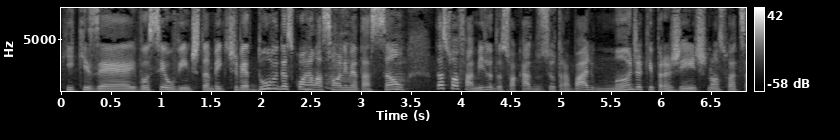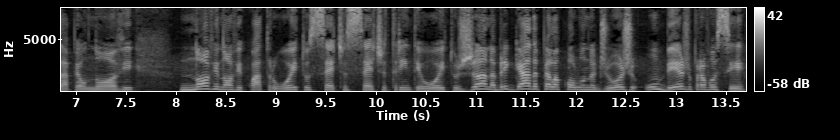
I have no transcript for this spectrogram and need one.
que quiser, e você ouvinte também, que tiver dúvidas com relação à alimentação da sua família, da sua casa, do seu trabalho, mande aqui pra gente. Nosso WhatsApp é o 9 99487738. Jana, obrigada pela coluna de hoje. Um beijo para você.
